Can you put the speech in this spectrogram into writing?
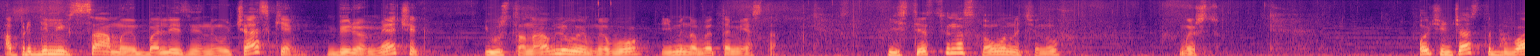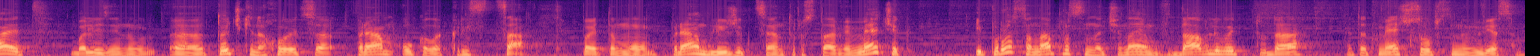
Определив самые болезненные участки, берем мячик и устанавливаем его именно в это место. Естественно, снова натянув мышцу. Очень часто бывает болезненные э, точки находятся прямо около крестца, поэтому прям ближе к центру ставим мячик и просто-напросто начинаем вдавливать туда этот мяч собственным весом.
